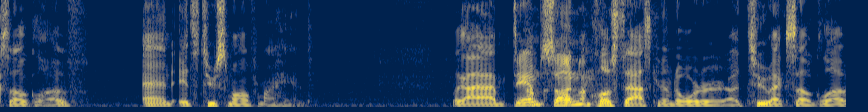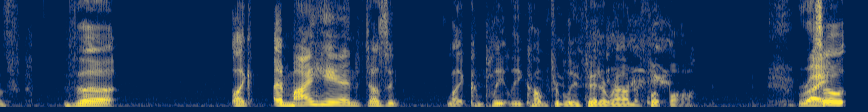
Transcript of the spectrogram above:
XL glove, and it's too small for my hand. Like I, I'm Damn, I'm- son. I'm close to asking them to order a two XL glove. The like, and my hand doesn't like completely comfortably fit around a football. Right. So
